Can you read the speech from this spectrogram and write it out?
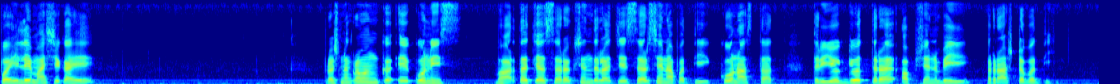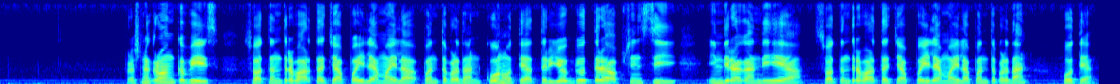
पहिले मासिक आहे. प्रश्न क्रमांक एकोणीस भारताच्या संरक्षण दलाचे सरसेनापती कोण असतात? तर योग्य उत्तर आहे ऑप्शन बी राष्ट्रपती. प्रश्न क्रमांक वीस स्वतंत्र भारताच्या पहिल्या महिला पंतप्रधान कोण होत्या? तर योग्य उत्तर आहे ऑप्शन सी इंदिरा गांधी ह्या स्वतंत्र भारताच्या पहिल्या महिला पंतप्रधान होत्या.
